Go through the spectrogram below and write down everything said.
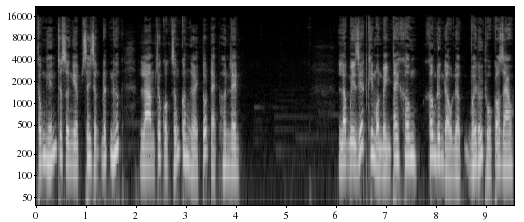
cống hiến cho sự nghiệp xây dựng đất nước, làm cho cuộc sống con người tốt đẹp hơn lên. Lộc bị giết khi một mình tay không, không đương đầu được với đối thủ có dao,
